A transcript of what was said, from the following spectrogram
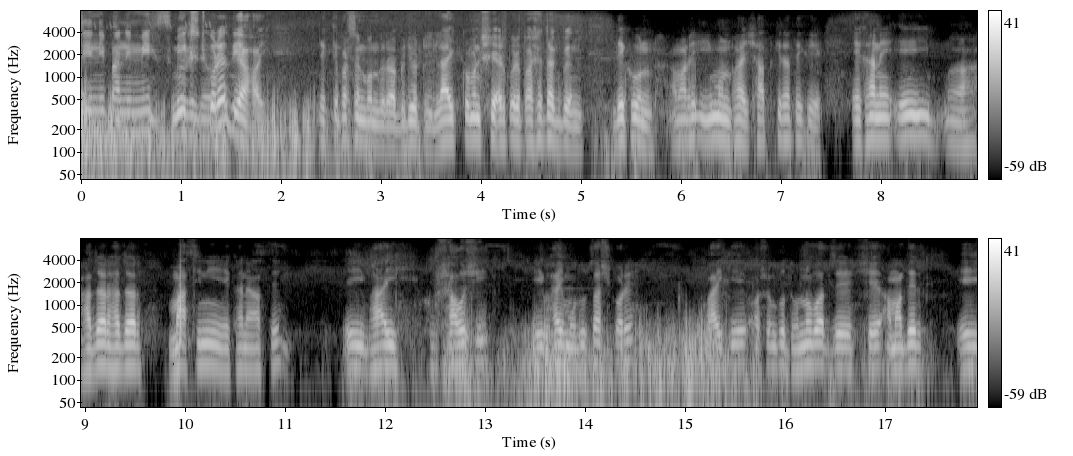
চিনি পানি মিক্স মিক্সড করে দেওয়া হয়। দেখতে পাচ্ছেন বন্ধুরা ভিডিওটি লাইক কমেন্ট শেয়ার করে পাশে থাকবেন। দেখুন আমার ইমন ভাই সাতক্ষীরা থেকে এখানে এই হাজার হাজার মাছি নিয়ে এখানে আছে। এই ভাই খুব সাহসী এই ভাই মধু চাষ করে। ভাইকে অসংখ্য ধন্যবাদ যে সে আমাদের এই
